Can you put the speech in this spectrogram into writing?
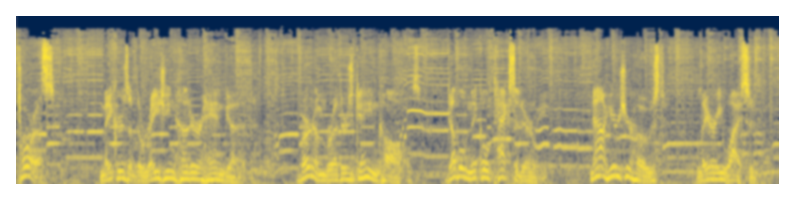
Taurus Makers of the Raging Hunter Handgun. Burnham Brothers Game Calls. Double Nickel Taxidermy. Now here's your host, Larry Weishuhn.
